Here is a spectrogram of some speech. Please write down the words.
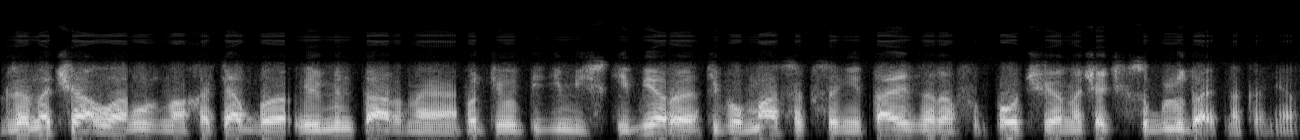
Для начала нужно хотя бы элементарные противоэпидемические меры типа масок, санитайзеров и прочее, начать их соблюдать, наконец,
